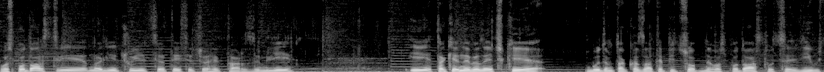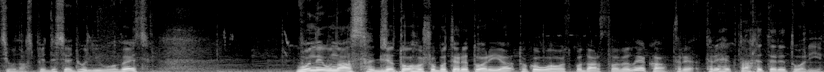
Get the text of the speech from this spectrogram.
В господарстві налічується тисяча гектар землі і таке невеличке, будемо так казати, підсобне господарство це вівці у нас 50 голів овець. Вони у нас для того, щоб територія такого господарства велика, 3, 3 гектари території.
